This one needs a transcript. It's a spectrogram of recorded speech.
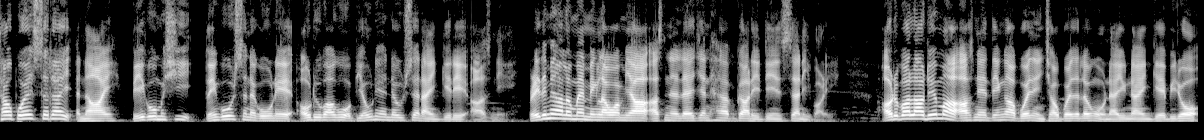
6ပွဲဆက်တိုက်အနိုင်ဘေးကိုမရှိသွင်းကို12ဂိုးနဲ့အော်တိုဘာကိုအပြုံးနဲ့နှုတ်ဆက်နိုင်ခဲ့တဲ့အာဆနယ်ပရိသတ်များလုံးမဲ့မင်္ဂလာပါများ Arsenal Legend Hub ကနေတင်ဆက်နေပါတယ်အော်တိုဘာလာတွင်မှာအာဆနယ်တင်းကပွဲစဉ်6ပွဲစလုံးကိုနိုင်ယူနိုင်ခဲ့ပြီးတော့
